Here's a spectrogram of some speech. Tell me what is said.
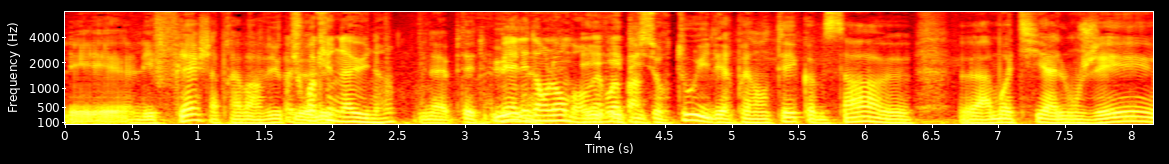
les, les, flèches après avoir vu que. Je crois qu'il y en a une. Hein. Il y en a peut-être une. Mais elle est dans l'ombre, on et, la voit et pas. puis surtout, il est représenté comme ça, euh, à moitié allongé,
